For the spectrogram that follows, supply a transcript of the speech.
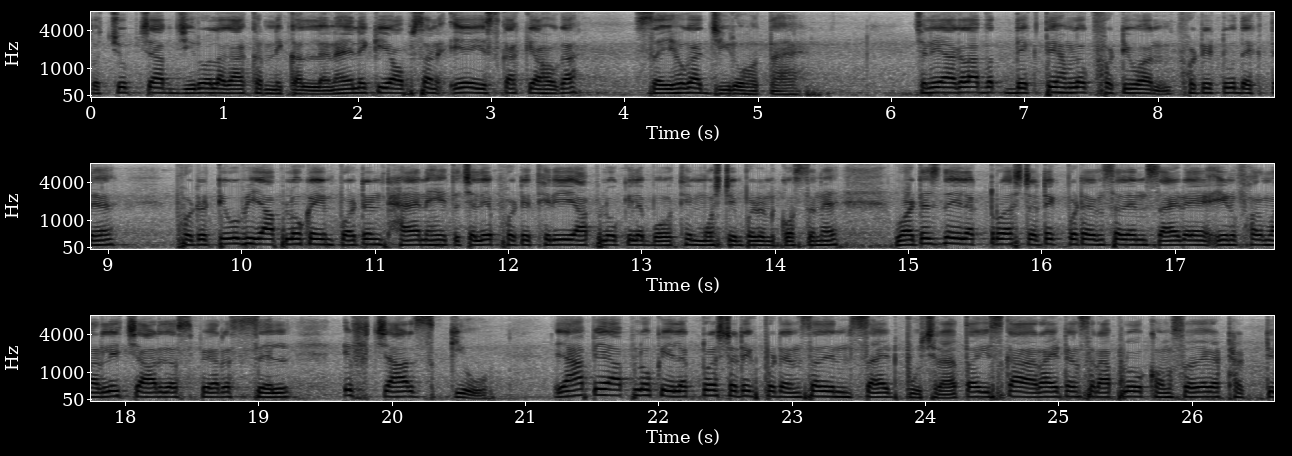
तो चुपचाप ज़ीरो लगा कर निकल लेना यानी कि ऑप्शन ए इसका क्या होगा? सही होगा ज़ीरो होता है। चलिए अगला देखते हैं हम लोग फोर्टी वन फोर्टी टू देखते हैं। फोर्टी टू भी आप लोग का इंपॉर्टेंट है नहीं तो चलिए फोर्टी थ्री आप लोग के लिए बहुत ही मोस्ट इंपॉर्टेंट क्वेश्चन है। What is the electrostatic potential inside uniformly charged spherical shell if charge Q यहाँ पे आप लोग को इलेक्ट्रोस्टैटिक पोटेंशियल इन साइड पूछ रहा है तो इसका राइट आंसर आप लोग कौन सा हो जाएगा? थर्टी,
